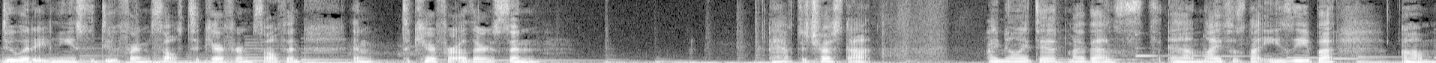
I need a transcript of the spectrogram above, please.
do what he needs to do for himself, to care for himself and and to care for others and I have to trust that. I know I did my best and life is not easy, but um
